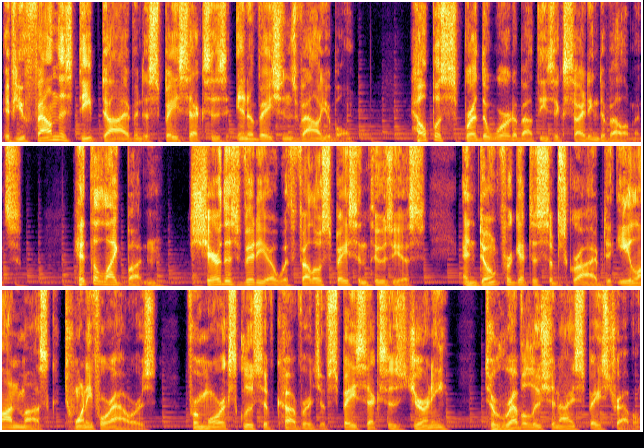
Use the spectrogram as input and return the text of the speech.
If you found this deep dive into SpaceX's innovations valuable, help us spread the word about these exciting developments. Hit the like button, share this video with fellow space enthusiasts, and don't forget to subscribe to Elon Musk 24 Hours for more exclusive coverage of SpaceX's journey to revolutionize space travel.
